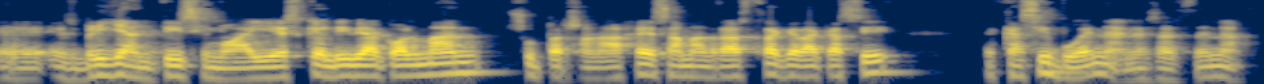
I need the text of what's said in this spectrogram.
Eh, es brillantísimo. Ahí es que Olivia Colman, su personaje, esa madrastra, queda casi, casi buena en esa escena.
